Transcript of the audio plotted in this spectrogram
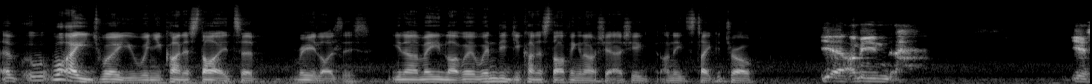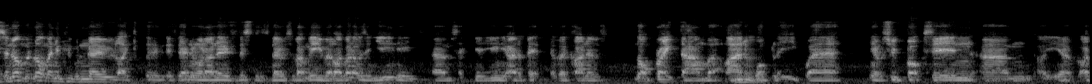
Uh, what age were you when you kind of started to realize this? You know what I mean? Like, when, when did you kind of start thinking, oh shit, actually, I need to take control? Yeah, I mean, yeah. So not not many people know. Like, if anyone I know who listens knows about me, but like when I was in uni, um, second year uni, I had a bit of a kind of not breakdown, but I had Mhm. a wobbly where you know through boxing, um, I, you know, I,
